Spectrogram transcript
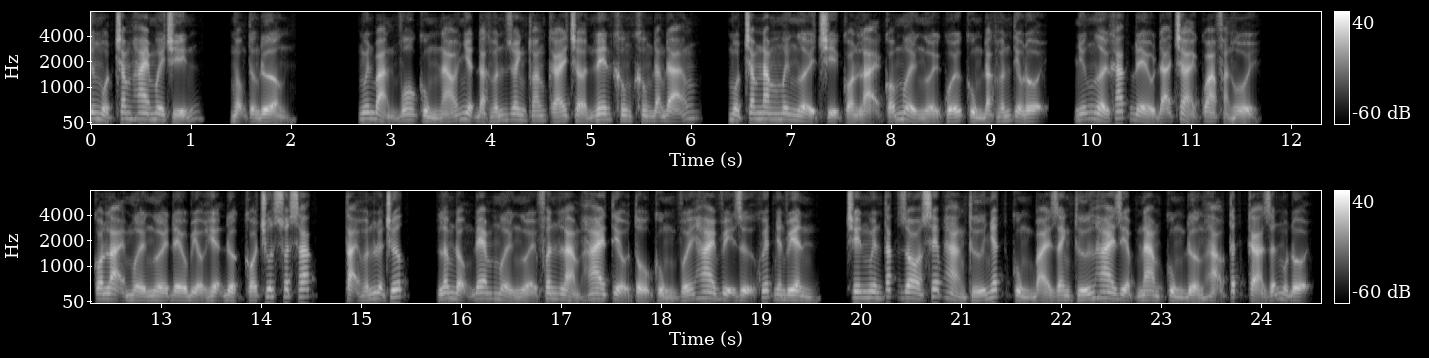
chương 129, Ngộng Tường Đường. Nguyên bản vô cùng náo nhiệt đặc huấn doanh thoáng cái trở nên không không đáng đáng, 150 người chỉ còn lại có 10 người cuối cùng đặc huấn tiểu đội, những người khác đều đã trải qua phản hồi. Còn lại 10 người đều biểu hiện được có chút xuất sắc, tại huấn luyện trước, Lâm Động đem 10 người phân làm hai tiểu tổ cùng với hai vị dự khuyết nhân viên, trên nguyên tắc do xếp hàng thứ nhất cùng bài danh thứ hai Diệp Nam cùng Đường Hạo tất cả dẫn một đội.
